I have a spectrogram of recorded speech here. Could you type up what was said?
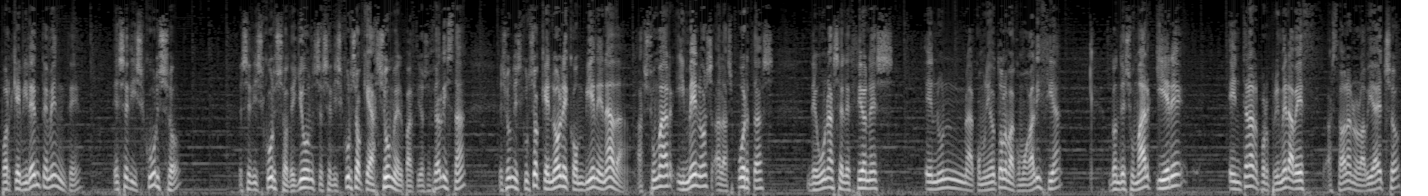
Porque evidentemente ese discurso, ese discurso de Junts, ese discurso que asume el Partido Socialista, es un discurso que no le conviene nada a Sumar y menos a las puertas de unas elecciones en una comunidad autónoma como Galicia, donde Sumar quiere entrar por primera vez, hasta ahora no lo había hecho,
